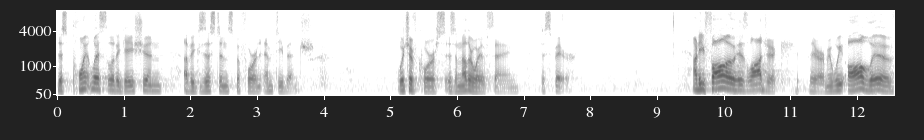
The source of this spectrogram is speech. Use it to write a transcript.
this pointless litigation of existence before an empty bench, which, of course, is another way of saying despair. Now, do you follow his logic there? I mean, we all live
